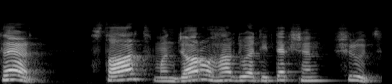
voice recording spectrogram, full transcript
Third, start Manjaro hardware detection chroot.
